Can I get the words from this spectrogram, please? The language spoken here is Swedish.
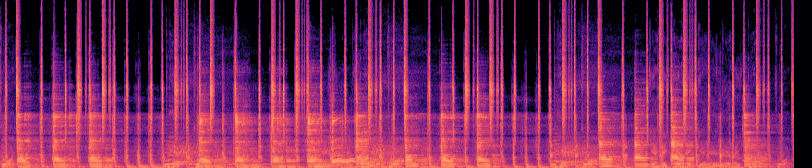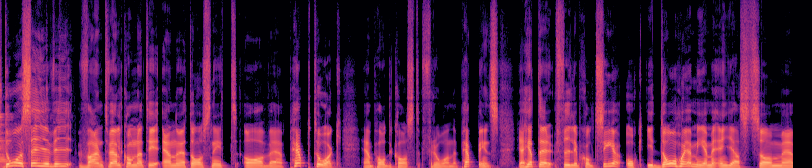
Peptalk. Peptalk. Då säger vi varmt välkomna till ännu ett avsnitt av eh, Peptalk, en podcast från Peppins. Jag heter Filip Scholtze och idag har jag med mig en gäst som eh,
